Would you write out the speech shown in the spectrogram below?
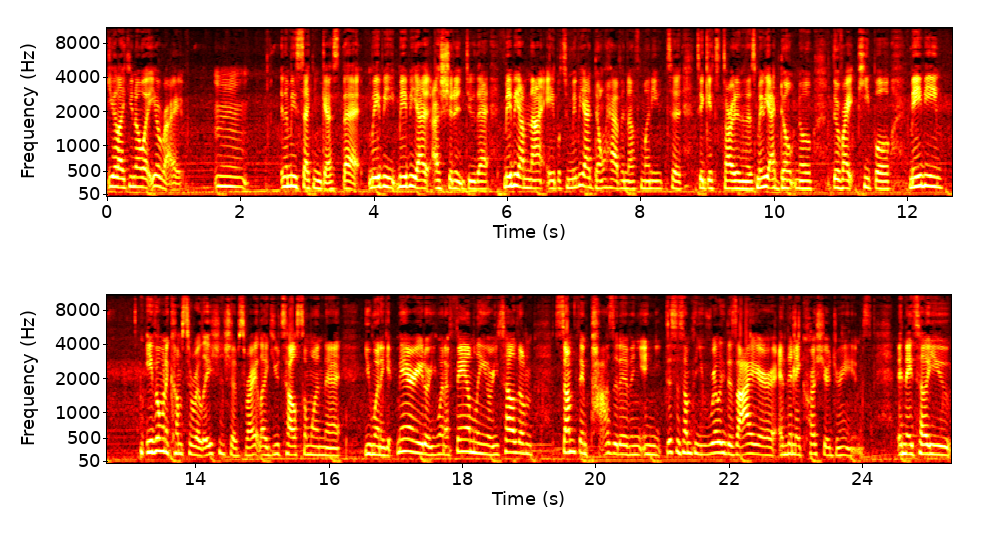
you're like, you know what, you're right. Mm, let me second guess that. Maybe maybe I, I shouldn't do that. Maybe i'm not able to. Maybe i don't have enough money to to get started in this. Maybe i don't know the right people. Maybe even when it comes to relationships right? Like you tell someone that you want to get married or you want a family or you tell them something positive and, and this is something you really desire and then they crush your dreams. And they tell you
